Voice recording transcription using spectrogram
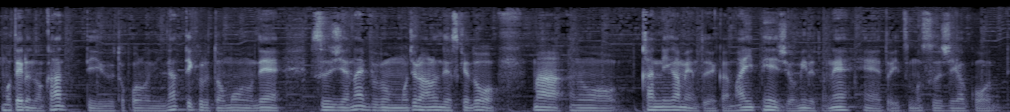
持てるのかっていうところになってくると思うので数字じゃない部分ももちろんあるんですけどまああの管理画面というかマイページを見るとね、えーと、いつも数字がこう、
